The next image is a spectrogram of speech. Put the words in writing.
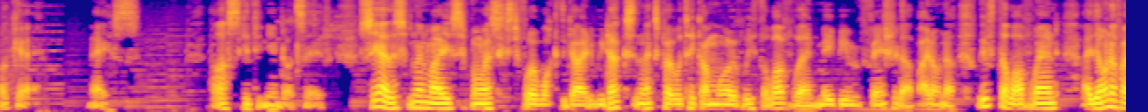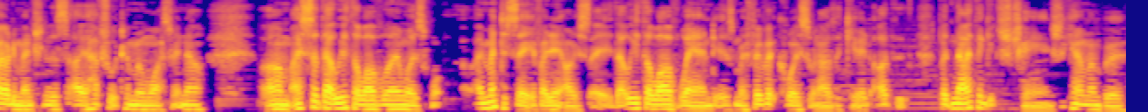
Okay. Nice. Let's continue and don't save. So yeah, this has been my Super Mario 64 Walk the Guide Redux. In the next part, we'll take on more of Lethal Lava Land. Maybe even finish it up. I don't know. Lethal Lava Land, I don't know if I already mentioned this. I have short-term memoirs right now. Um, I said that Lethal Lava Land was... I meant to say, if I didn't already say, that Lethal Lava Land is my favorite course when I was a kid. Other, but now I think it's changed. I can't remember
